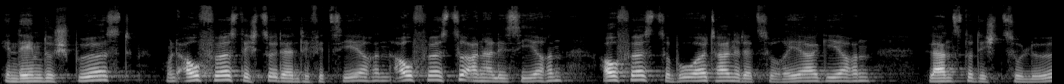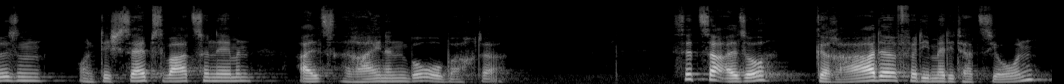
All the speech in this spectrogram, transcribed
indem du spürst und aufhörst, dich zu identifizieren, aufhörst zu analysieren, aufhörst zu beurteilen oder zu reagieren, lernst du dich zu lösen und dich selbst wahrzunehmen als reinen Beobachter. Sitze also gerade für die Meditation.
